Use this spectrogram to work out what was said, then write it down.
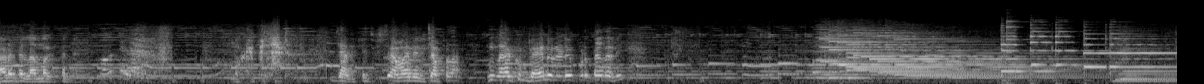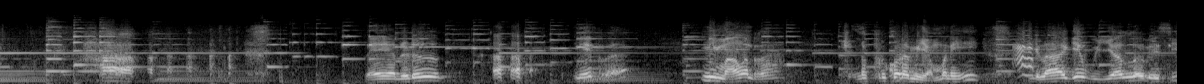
ఆడపిల్ల మగపిల్ల మగపిల్లాడు జానకి చూసావా నేను చెప్పలా? నాకు మేనలుడే పుడతానని. ఏ అల్లుడు? రా నీ మామనరా చిన్నప్పుడు కూడా మీ అమ్మని ఇలాగే ఉయ్యాల్లో వేసి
